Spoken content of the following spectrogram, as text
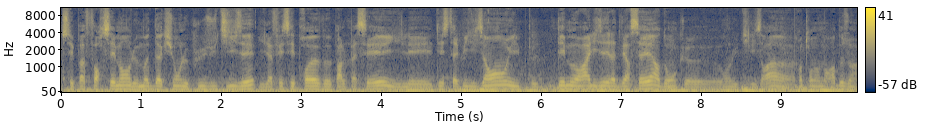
C'est pas forcément le mode d'action le plus utilisé. Il a fait ses preuves par le passé, il est déstabilisant, il peut démoraliser l'adversaire, donc euh, on l'utilisera quand on en aura besoin.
